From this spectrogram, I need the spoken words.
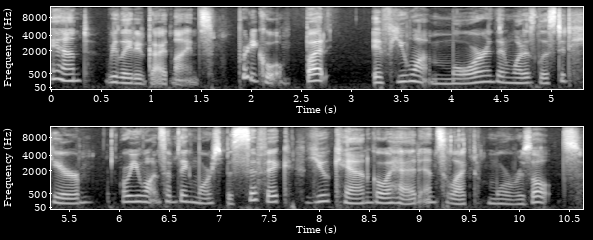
and related guidelines. Pretty cool. But if you want more than what is listed here, or you want something more specific, you can go ahead and select more results.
